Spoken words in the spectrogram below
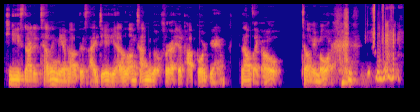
he started telling me about this idea he had a long time ago for a hip hop board game. And I was like, oh, tell me more.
